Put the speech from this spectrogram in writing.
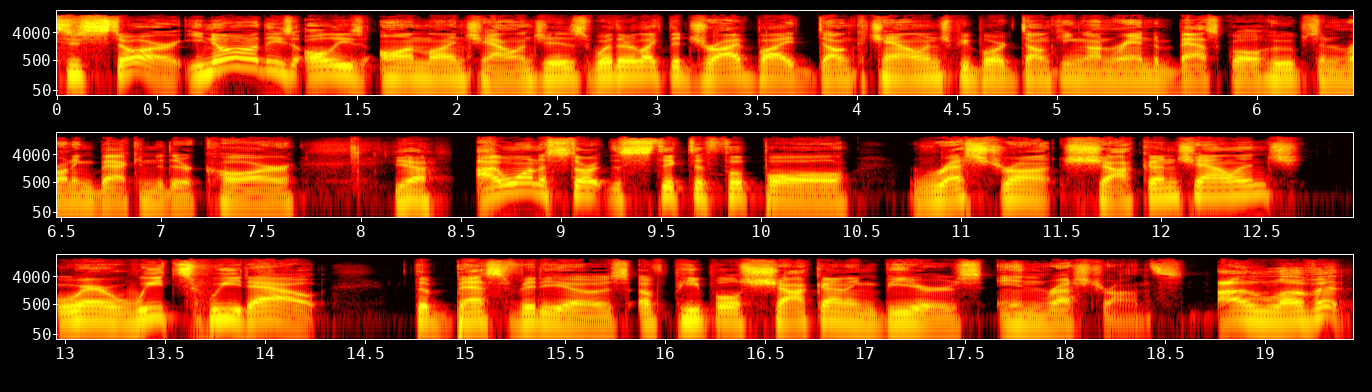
to start. You know how these all these online challenges, where they're like the drive-by dunk challenge, people are dunking on random basketball hoops and running back into their car. Yeah. I want to start the stick to football restaurant shotgun challenge where we tweet out the best videos of people shotgunning beers in restaurants. I love it.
